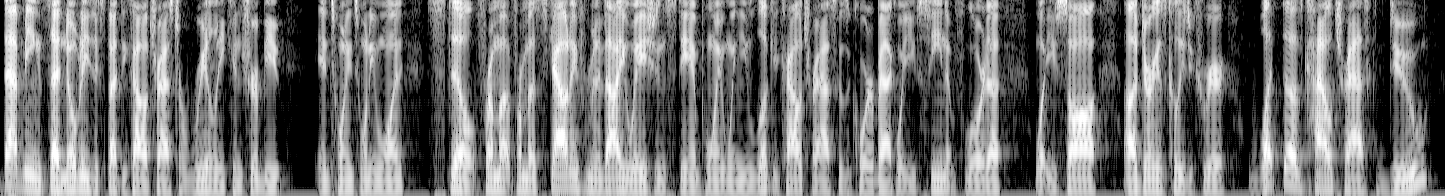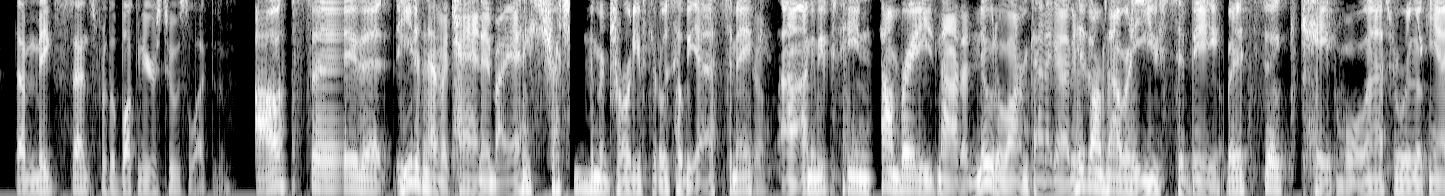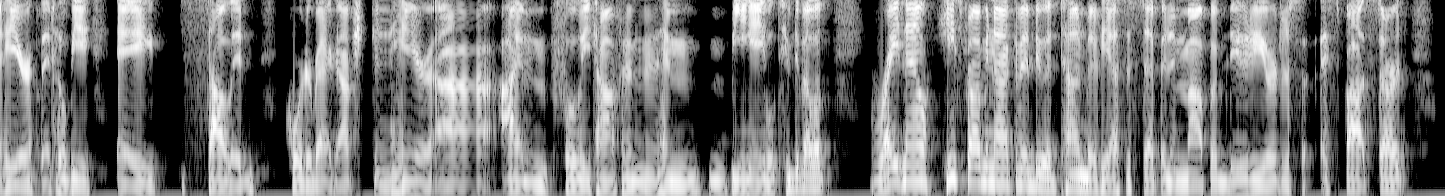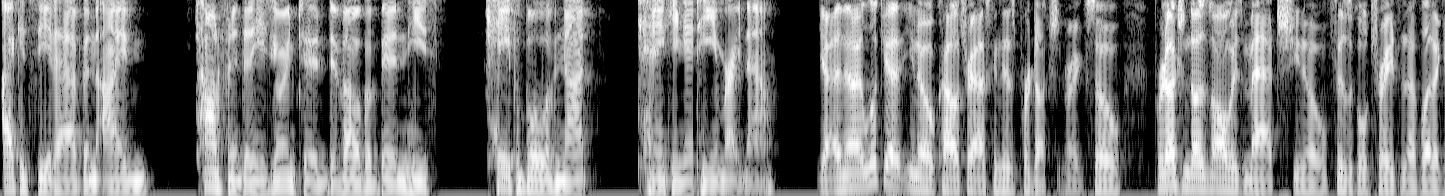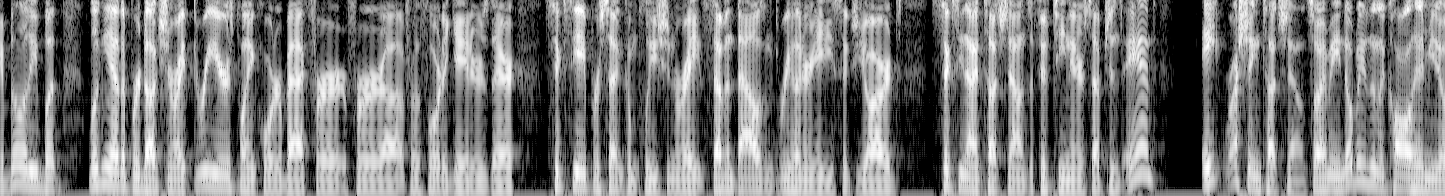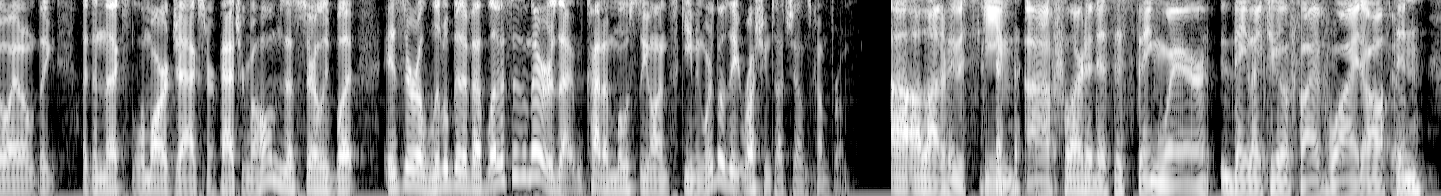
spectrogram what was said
that being said, nobody's expecting Kyle Trask to really contribute in 2021. Still, from a from a scouting, from an evaluation standpoint, when you look at Kyle Trask as a quarterback, what you've seen at Florida, what you saw uh, during his collegiate career, what does Kyle Trask do that makes sense for the Buccaneers to have selected him? I'll say that he doesn't have a cannon by any stretch. The majority of throws he'll be asked to make. Yeah. Uh, I mean, we've seen Tom Brady's not a noodle arm kind of guy, but his arm's not what it used to be. But it's still capable, and that's what we're looking at here. That he'll be a solid quarterback option here. Uh, I'm fully confident in him being able to develop. Right now, he's probably not going to do a ton, but if he has to step in and mop up duty or just a spot start, I could see it happen. I'm confident that he's going to develop a bit and he's capable of not tanking a team right now. Yeah, and then I look at you know Kyle Trask and his production, right? So production doesn't always match you know physical traits and athletic ability, but looking at the production, right? Three years playing quarterback for for uh, for the Florida Gators, there, sixty eight percent completion rate, seven thousand three hundred eighty six yards, sixty nine touchdowns, and fifteen interceptions, and eight rushing touchdowns. So I mean, nobody's going to call him, you know, I don't think like the next Lamar Jackson or Patrick Mahomes necessarily, but is there a little bit of athleticism there or is that kind of mostly on scheming? Where those eight rushing touchdowns come from? Uh, a lot of it was scheme. uh, Florida does this thing where they like to go five wide often. Yeah.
